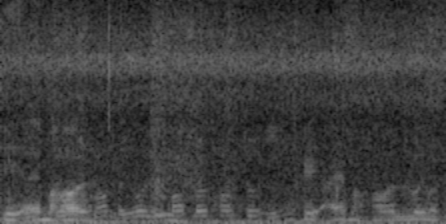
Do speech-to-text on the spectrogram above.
thì ai mà hỏi មកទៅមកទៅខំជួយ thì ai mà hỏi lui mà thành ra thì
